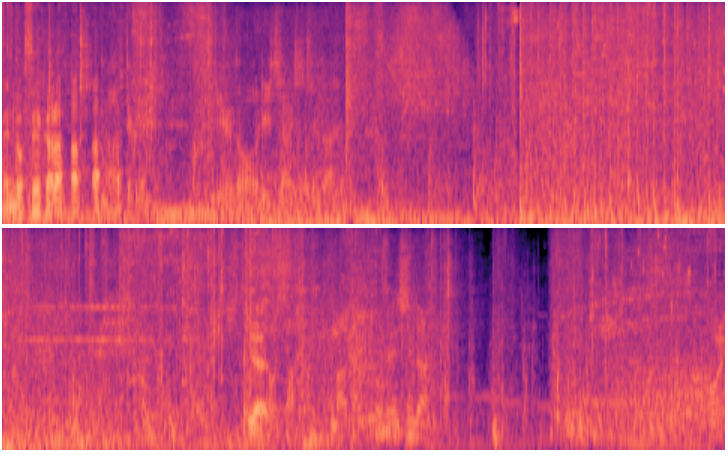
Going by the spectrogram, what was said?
めんどくせえから。待ってくれ。誘導リチャージ中だ。一人倒した。また一歩前進だ。おい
